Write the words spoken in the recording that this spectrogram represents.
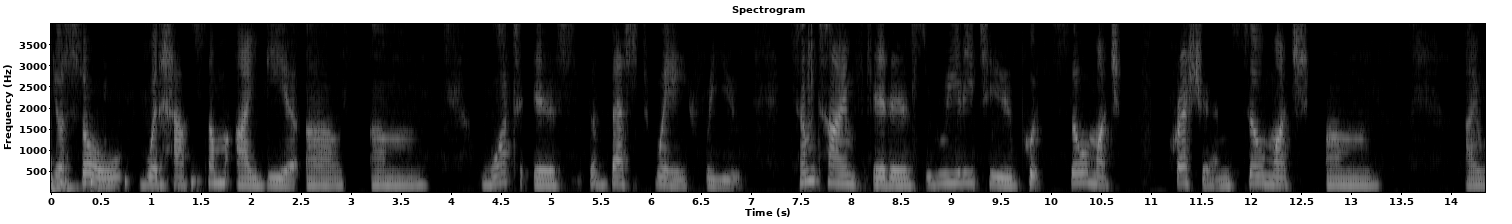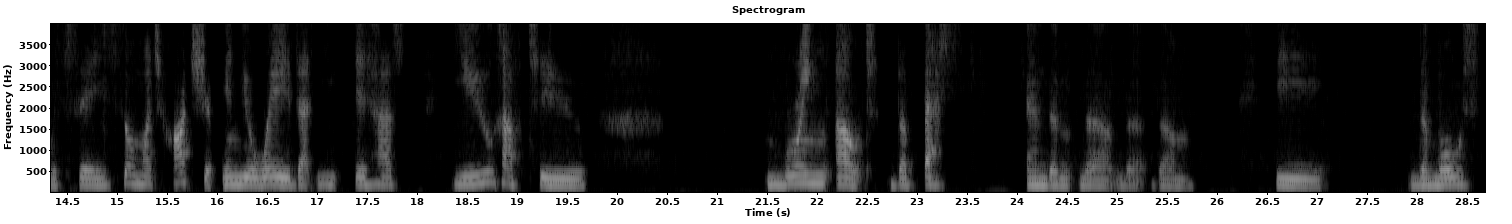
your soul would have some idea of um, what is the best way for you. Sometimes it is really to put so much pressure and so much um, I would say, so much hardship in your way that it has, you have to bring out the best and the, the, the, the, the, the most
